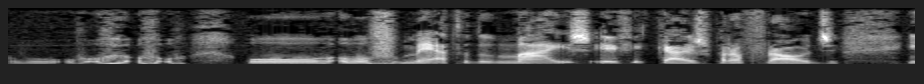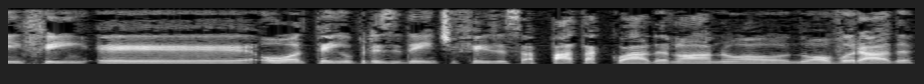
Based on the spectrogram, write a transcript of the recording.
o, o, o, o, método mais eficaz para fraude. Enfim, é, ontem o presidente fez essa pataquada lá no, no Alvorada,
